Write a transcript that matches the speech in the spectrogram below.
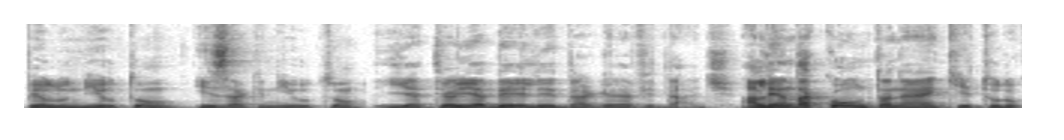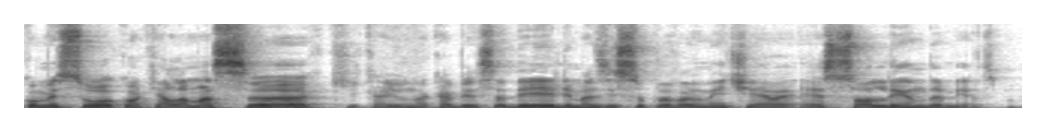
pelo Newton, Isaac Newton, e a teoria dele da gravidade. A lenda conta, né, que tudo começou com aquela maçã que caiu na cabeça dele, mas isso provavelmente é, é só lenda mesmo.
